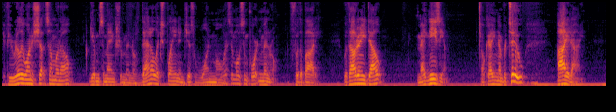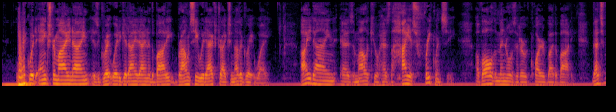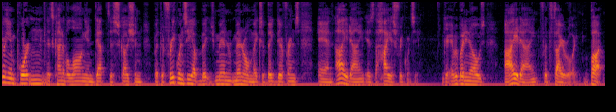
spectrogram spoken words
If you really want to shut someone out, give them some angstrom minerals. That I'll explain in just one moment. What's the most important mineral for the body? Without any doubt, magnesium. Okay, number two, iodine. Liquid angstrom iodine is a great way to get iodine in the body. Brown seaweed extract is another great way. Iodine as a molecule has the highest frequency of all the minerals that are required by the body. That's very important. It's kind of a long, in-depth discussion, but the frequency of each min mineral makes a big difference, and iodine is the highest frequency. Okay, everybody knows iodine for the thyroid, but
